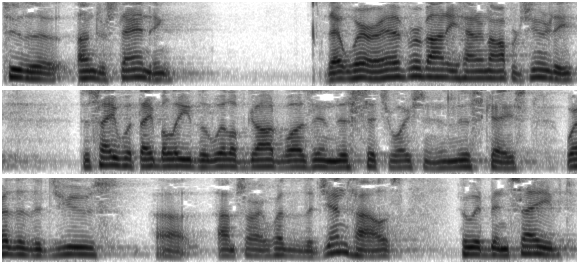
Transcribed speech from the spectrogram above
to the understanding that where everybody had an opportunity to say what they believed the will of God was in this situation, in this case, whether the Jews, uh, I'm sorry, whether the Gentiles who had been saved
